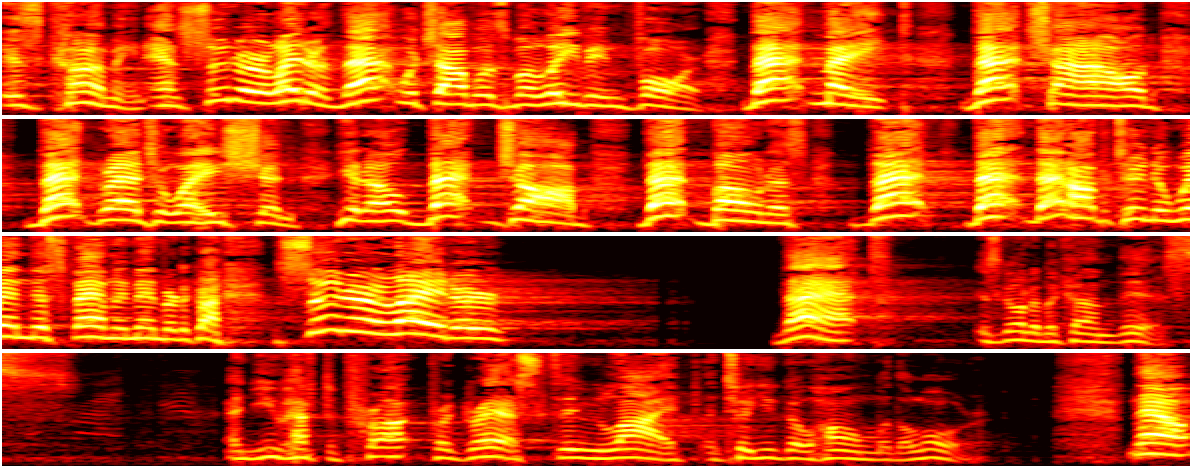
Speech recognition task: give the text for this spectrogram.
is coming. And sooner or later, that which I was believing for, that mate, that child, that graduation, you know, that job, that bonus, that, that, that opportunity to win this family member to Christ. Sooner or later, that is going to become this. And you have to pro- progress through life until you go home with the Lord. Now,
